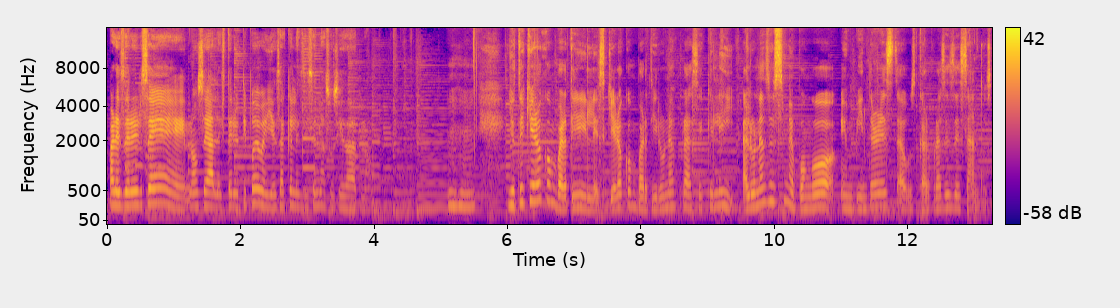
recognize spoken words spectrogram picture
parecerse, no sé, al estereotipo de belleza que les dice la sociedad, ¿no? Yo te quiero compartir y les quiero compartir una frase que leí. Algunas veces me pongo en Pinterest a buscar frases de santos.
